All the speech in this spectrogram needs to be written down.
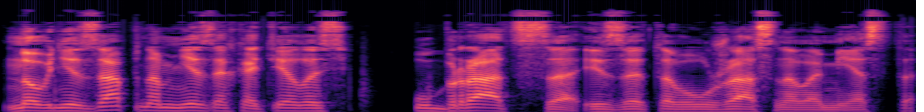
Но внезапно мне захотелось убраться из этого ужасного места.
